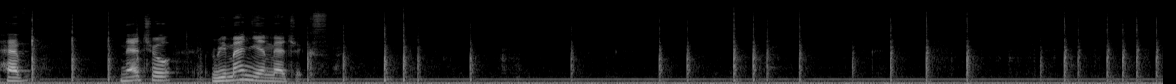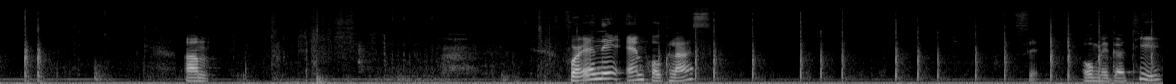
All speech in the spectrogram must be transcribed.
have natural Riemannian metrics. Um, for any ample class, say omega t,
